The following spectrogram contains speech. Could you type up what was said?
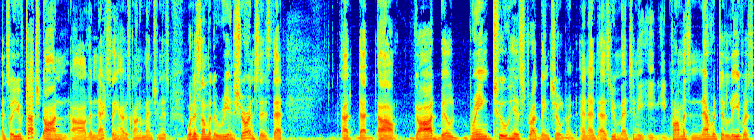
And so you've touched on uh, the next thing I was going to mention is what are some of the reassurances that uh, that um, God will bring to His struggling children, and and as you mentioned, He He, he promised never to leave us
